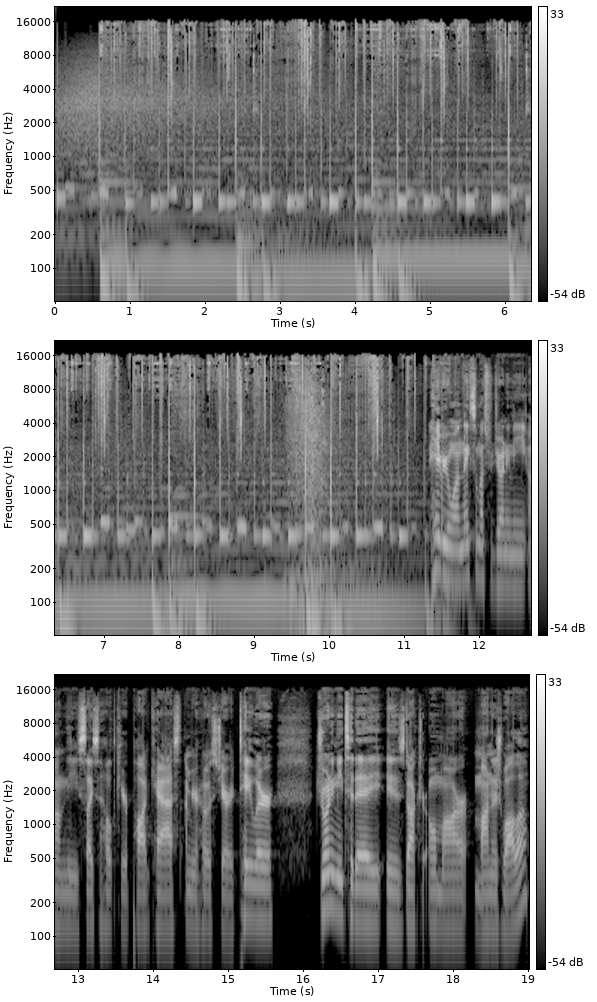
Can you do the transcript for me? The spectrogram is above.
Hey everyone, thanks so much for joining me on the Slice of Healthcare podcast. I'm your host, Jared Taylor. Joining me today is Dr. Omar Manejwala,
